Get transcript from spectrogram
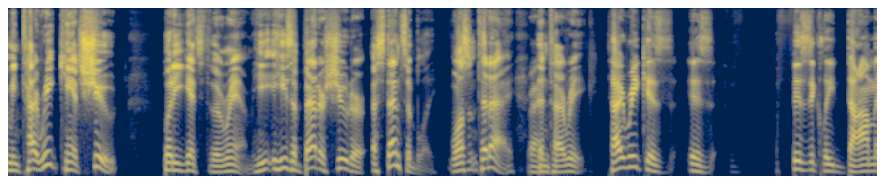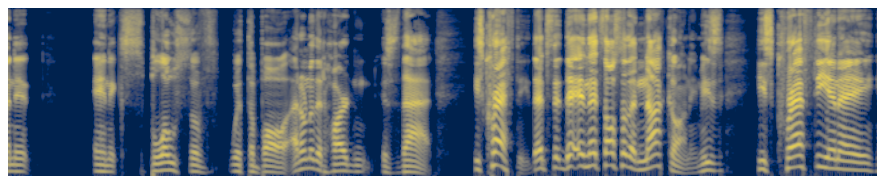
I mean, Tyreke can't shoot, but he gets to the rim. He he's a better shooter, ostensibly. Wasn't today Right. than Tyreke. Tyreke is is physically dominant and explosive with the ball. I don't know that Harden is that. He's crafty. That's the, and that's also the knock on him. He's he's crafty in a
